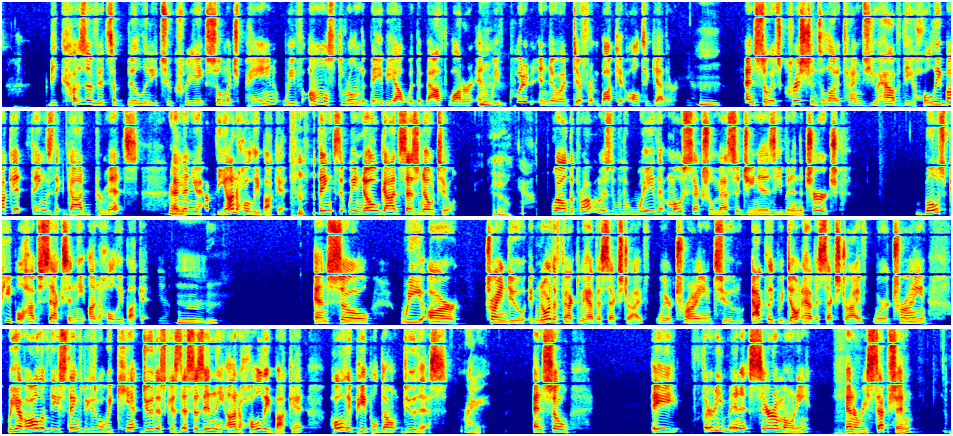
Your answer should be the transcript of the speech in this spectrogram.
because of its ability to create so much pain, we've almost thrown the baby out with the bathwater and we've mm-hmm. put it into a different bucket altogether. Hmm. And so, as Christians, a lot of times you have the holy bucket, things that God permits, and then you have the unholy bucket, things that we know God says no to. Yeah. Well, the problem is the way that most sexual messaging is, even in the church, most people have sex in the unholy bucket. Yeah. And so we are trying to ignore the fact we have a sex drive. We're trying to act like we don't have a sex drive. We're trying, we have all of these things because, well, we can't do this because this is in the unholy bucket. Holy people don't do this. right And so a 30 minute ceremony and a reception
